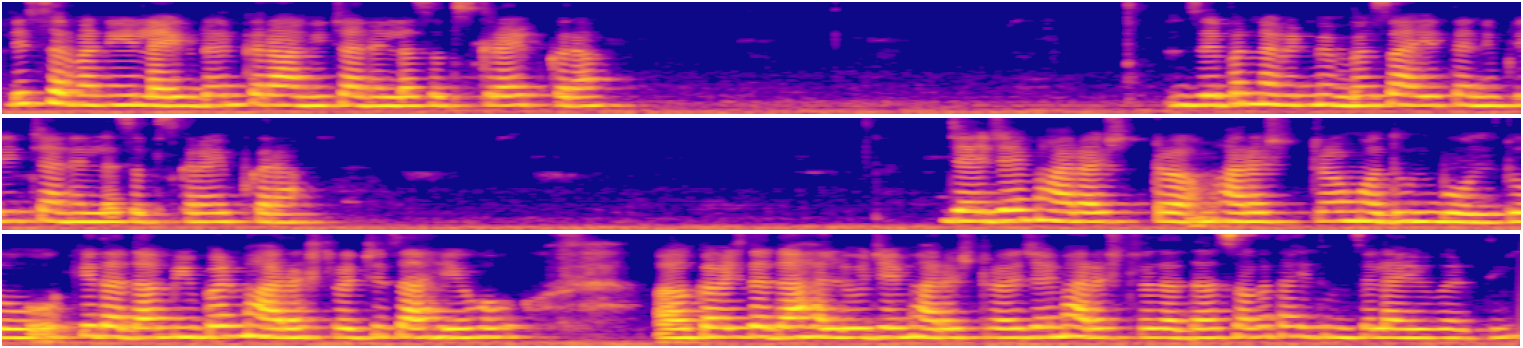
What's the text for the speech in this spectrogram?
प्लीज सर्वांनी लाईक डन करा आणि चॅनलला सबस्क्राईब करा. जे पण नवीन मेंबर्स आहेत त्यांनी प्लीज चॅनलला सबस्क्राईब करा. जय जय महाराष्ट्र. महाराष्ट्रमधून बोलतो. ओके दादा मी पण महाराष्ट्राचीच आहे हो. कवेश दादा हॅलो जय महाराष्ट्र. जय महाराष्ट्र दादा स्वागत आहे तुमचं लाईव्हवरती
